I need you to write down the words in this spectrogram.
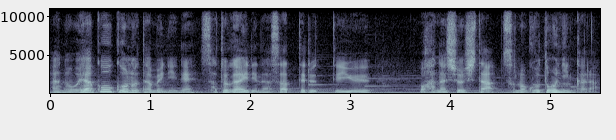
あの親孝行のためにね里帰りなさってるっていうお話をしたそのご当人から、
